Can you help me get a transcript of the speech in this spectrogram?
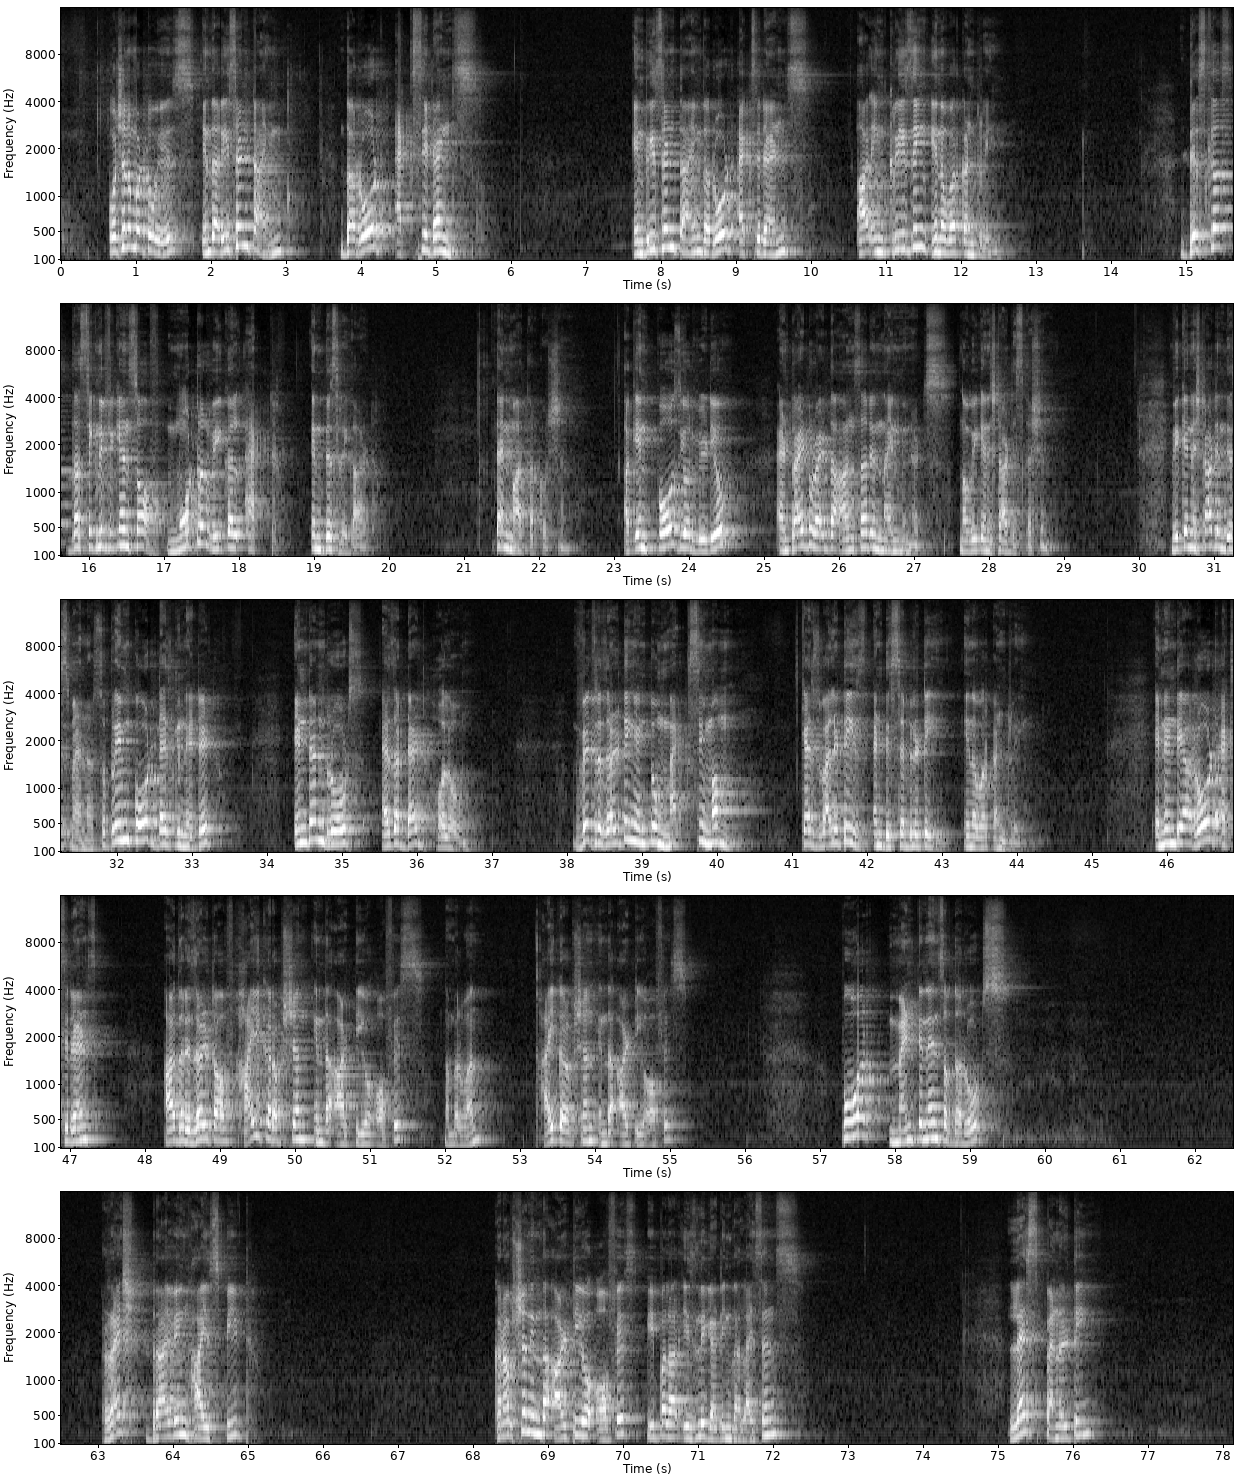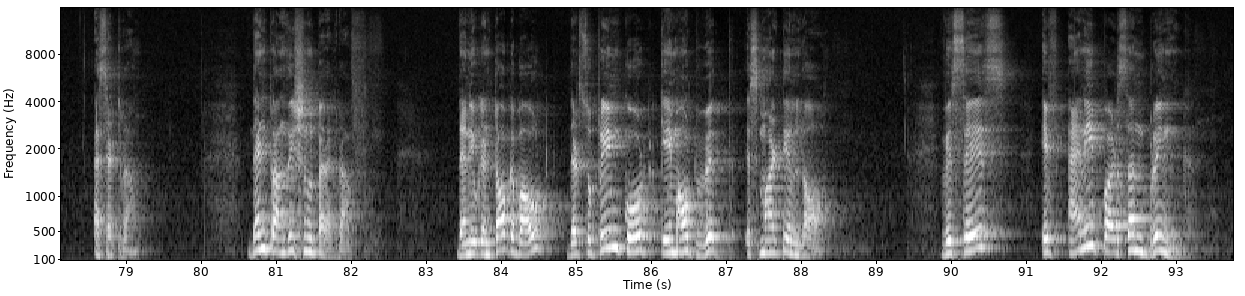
question number 2 is in the recent time the road accidents in recent time, the road accidents are increasing in our country. Discuss the significance of Motor Vehicle Act in this regard. 10 marker question. Again, pause your video and try to write the answer in 9 minutes. Now we can start discussion. We can start in this manner. Supreme Court designated Indian roads as a dead hollow with resulting into maximum casualties and disability in our country. In India, road accidents are the result of high corruption in the RTO office. Number one, high corruption in the RTO office, poor maintenance of the roads, rash driving high speed, Corruption in the RTO office, people are easily getting the license. Less penalty, etc. Then transitional paragraph. Then you can talk about that Supreme Court came out with Samaritan law, which says if any person bring,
